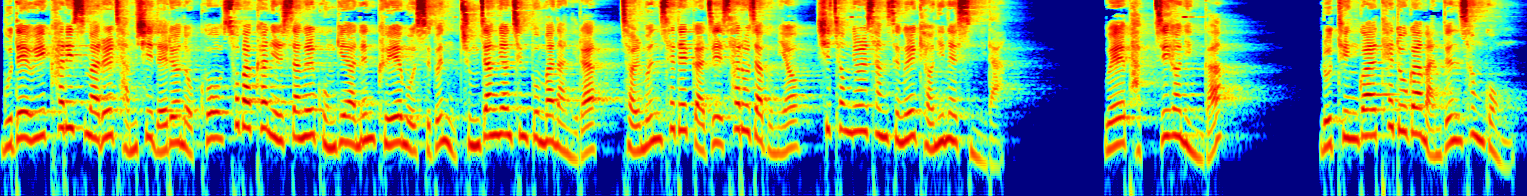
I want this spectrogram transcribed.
무대 위 카리스마를 잠시 내려놓고 소박한 일상을 공개하는 그의 모습은 중장년층뿐만 아니라 젊은 세대까지 사로잡으며 시청률 상승을 견인했습니다. 왜 박지현인가? 루틴과 태도가 만든 성공.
